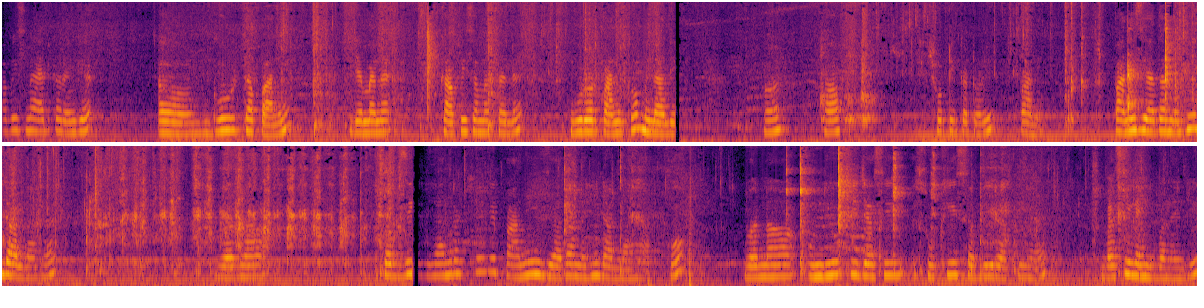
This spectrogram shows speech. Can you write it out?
अब इसमें ऐड करेंगे गुड़ का पानी। जो मैंने काफ़ी समय पहले गुड़ और पानी को मिला लिया। और हाफ़ छोटी कटोरी। पानी। पानी ज़्यादा नहीं डालना है, वरना सब्ज़ी ध्यान रखिए कि पानी ज़्यादा नहीं डालना है आपको, वरना उंधियों की जैसी सूखी सब्ज़ी रहती है, वैसी नहीं बनेगी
